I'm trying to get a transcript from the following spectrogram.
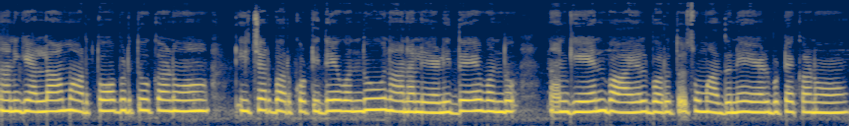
ನನಗೆ ಎಲ್ಲ ಮರ್ತೋಗ್ಬಿಡ್ತು ಕಣೋ. ಟೀಚರ್ ಬರ್ಕೊಟ್ಟಿದ್ದೆ ಒಂದು, ನಾನಲ್ಲಿ ಹೇಳಿದ್ದೆ ಒಂದು. ನನಗೇನು ಬಾಯಲ್ಲಿ ಬರುತ್ತೋ ಸುಮ್ಮ ಅದನ್ನೇ ಹೇಳ್ಬಿಟ್ಟೆ ಕಣೋ.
